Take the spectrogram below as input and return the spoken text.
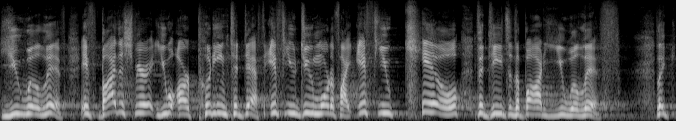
you will live. If by the Spirit you are putting to death, if you do mortify, if you kill the deeds of the body, you will live. Like,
